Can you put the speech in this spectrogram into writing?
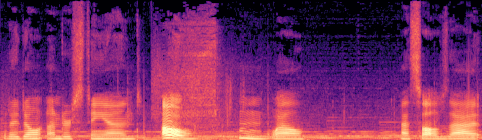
But I don't understand... Oh! Hmm, well... That solves that.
